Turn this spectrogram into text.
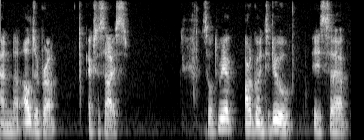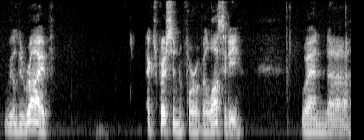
and algebra exercise. So what we are going to do is uh, we'll derive expression for a velocity when uh,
